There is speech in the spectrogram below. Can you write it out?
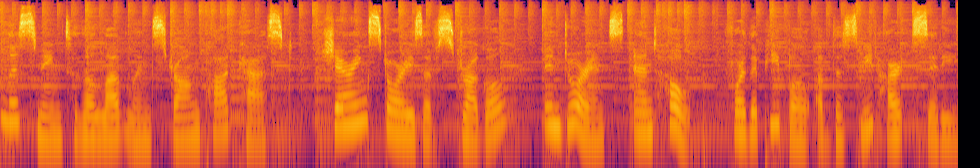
listening to the Loveland Strong podcast, sharing stories of struggle, endurance, and hope for the people of the Sweetheart City.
